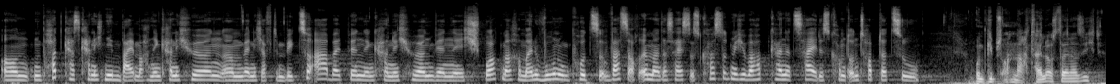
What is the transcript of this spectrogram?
Und einen Podcast kann ich nebenbei machen. Den kann ich hören, ähm, wenn ich auf dem Weg zur Arbeit bin. Den kann ich hören, wenn ich Sport mache, meine Wohnung putze, was auch immer. Das heißt, es kostet mich überhaupt keine Zeit. Es kommt on top dazu. Und gibt es auch Nachteile aus deiner Sicht?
